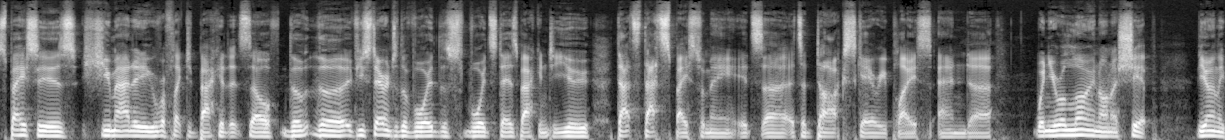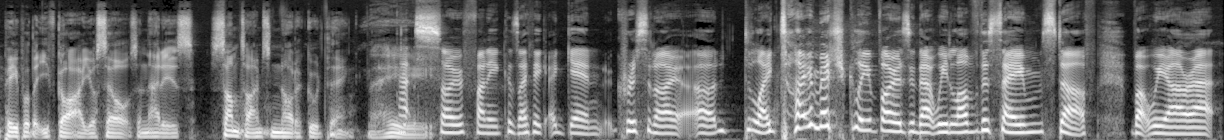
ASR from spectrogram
Space is humanity reflected back at itself. The the if you stare into the void, this void stares back into you. That's that's space for me. It's uh, it's a dark, scary place, and uh, when you're alone on a ship, the only people that you've got are yourselves, and that is sometimes not a good thing. Hey. That's so funny because I think again, Chris and I are like diametrically opposed in that we love the same stuff, but we are at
